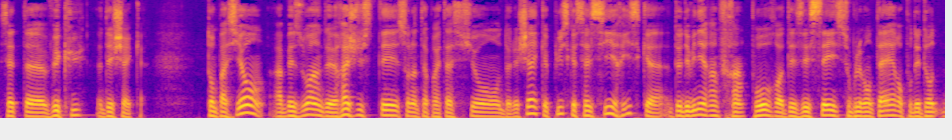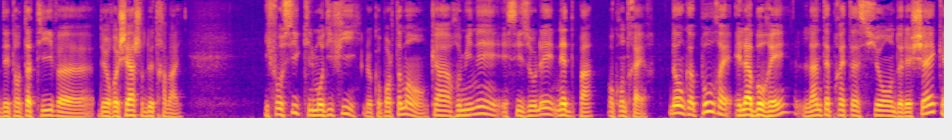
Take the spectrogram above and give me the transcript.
cette euh, vécu d'échec. Ton patient a besoin de rajuster son interprétation de l'échec puisque celle-ci risque de devenir un frein pour des essais supplémentaires, pour des, tentatives de recherche de travail. Il faut aussi qu'il modifie le comportement, car ruminer et s'isoler n'aide pas, au contraire. Donc, pour élaborer l'interprétation de l'échec,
